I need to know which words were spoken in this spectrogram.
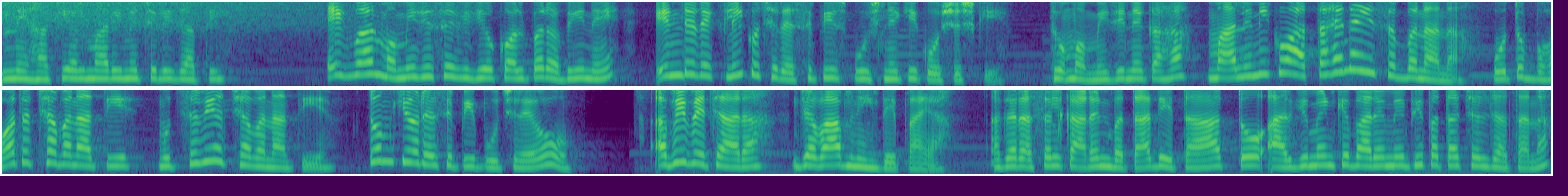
नेहा की अलमारी में चली जाती। एक बार मम्मी जी से वीडियो कॉल पर अभी ने इनडायरेक्टली कुछ रेसिपीज़ पूछने की कोशिश की। तो मम्मी जी ने कहा, मालिनी को आता है ना ये सब बनाना? वो तो बहुत अच्छा बनाती है, मुझसे भी अच्छा बनाती है। तुम क्यों रेसिपी पूछ रहे हो? अभी बेचारा जवाब नहीं दे पाया। अगर असल कारण बता देता तो आर्ग्यूमेंट के बारे में भी पता चल जाता ना।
